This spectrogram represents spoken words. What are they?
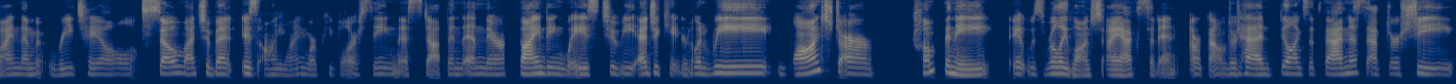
find them retail. So much of it is online where people are seeing this stuff and then they're finding ways to be educated. When we launched our company, it was really launched by accident. Our founder had feelings of sadness after she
